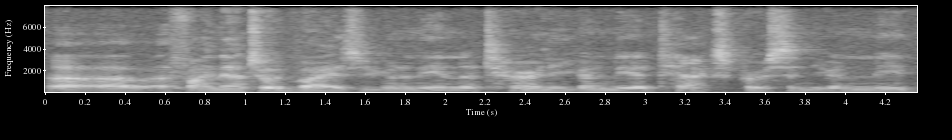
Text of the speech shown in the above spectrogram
a, a financial advisor. You're going to need an attorney. You're going to need a tax person. You're going to need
